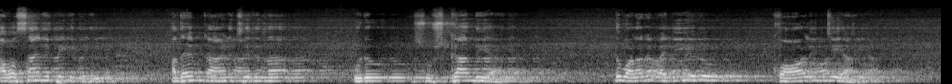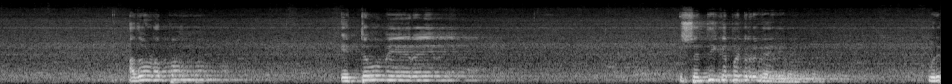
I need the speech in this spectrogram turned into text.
അവസാനിപ്പിക്കുന്നതിൽ അദ്ദേഹം കാണിച്ചിരുന്ന ഒരു ശുഷ്കാന്തിയാണ്. ഇത് വളരെ വലിയൊരു ക്വാളിറ്റിയാണ്. അതോടൊപ്പം ഏറ്റവുമേറെ ശ്രദ്ധിക്കപ്പെട്ടൊരു കാര്യം ഒരു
